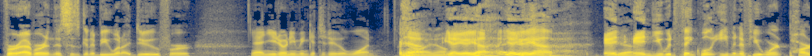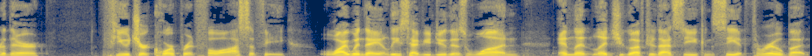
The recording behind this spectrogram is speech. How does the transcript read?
forever. And this is going to be what I do for Yeah, and you don't even get to do the one. yeah, I know. yeah, yeah, yeah, yeah, yeah, yeah. And Yeah. and you would think, well, even if you weren't part of their future corporate philosophy, why wouldn't they at least have you do this one and let let you go after that so you can see it through? But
